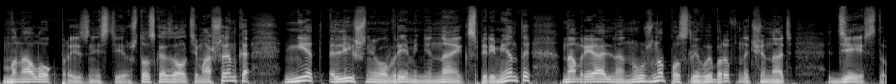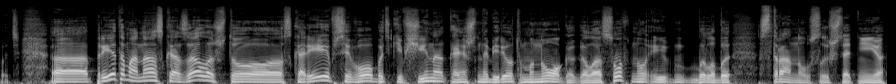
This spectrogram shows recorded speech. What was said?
монолог произнести. Что сказала Тимошенко? Нет лишнего времени на эксперименты. Нам реально нужно после выборов начинать действовать. А, при этом она сказала, что, скорее всего, Батькивщина, конечно, наберет много голосов. Ну, и было бы странно услышать от нее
